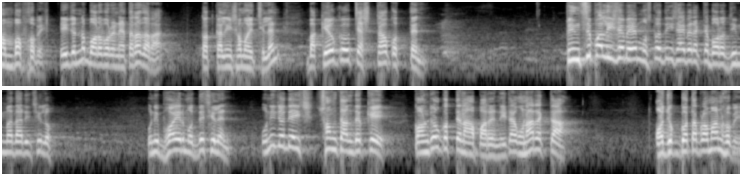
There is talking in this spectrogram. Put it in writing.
সম্ভব হবে। এই জন্য বড় বড় নেতারা যারা তৎকালীন সময়ে ছিলেন বা কেউ কেউ চেষ্টাও করতেন। প্রিন্সিপাল হিসেবে মুসলুদ্দিন সাহেবের একটা বড় জিম্মাদারি ছিল। উনি ভয়ের মধ্যে ছিলেন। উনি যদি এই সন্তানদেরকে কন্ট্রোল করতে না পারেন, এটা ওনার একটা অযোগ্যতা প্রমাণ হবে,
